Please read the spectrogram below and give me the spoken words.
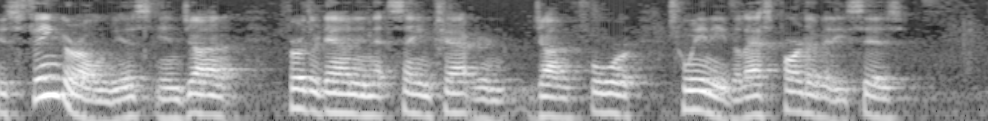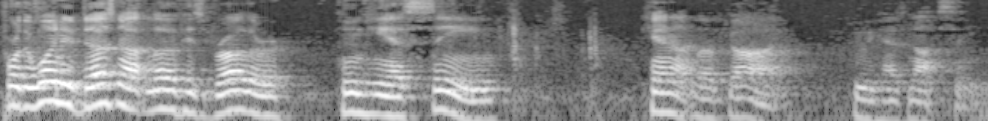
his finger on this in John further down in that same chapter in John four twenty. The last part of it, he says, "For the one who does not love his brother whom he has seen cannot love God who he has not seen."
